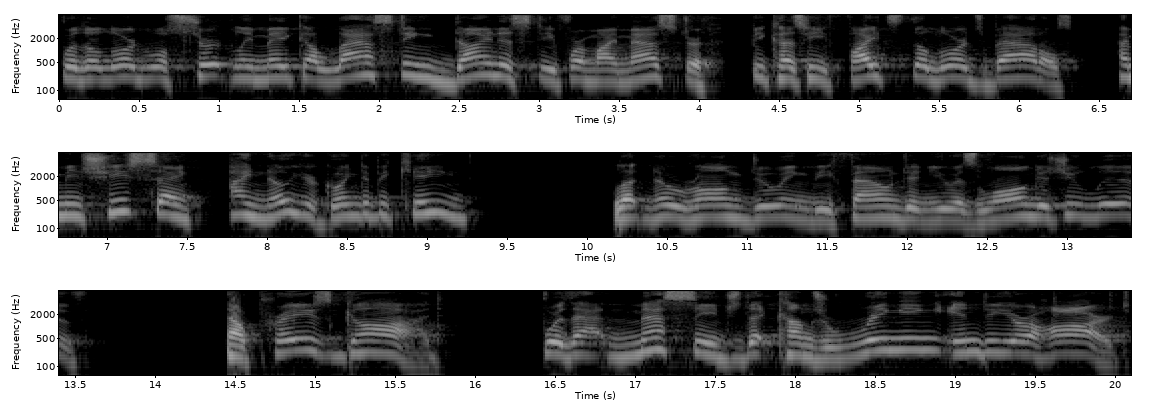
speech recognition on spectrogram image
for the Lord will certainly make a lasting dynasty for my master because he fights the Lord's battles. I mean, she's saying, I know you're going to be king. Let no wrongdoing be found in you as long as you live. Now, praise God for that message that comes ringing into your heart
